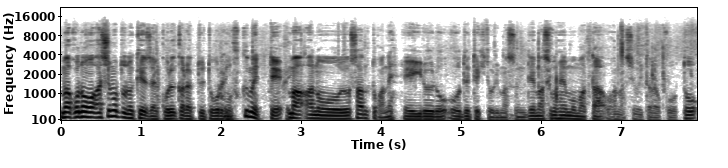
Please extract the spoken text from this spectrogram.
まあ、この足元の経済、これからというところも含めて、はい、まあ、あの予算とかね、いろいろ出てきておりますんで、まあ、その辺もまたお話をいただこうと思っ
